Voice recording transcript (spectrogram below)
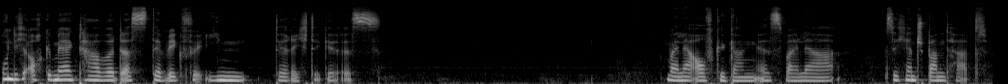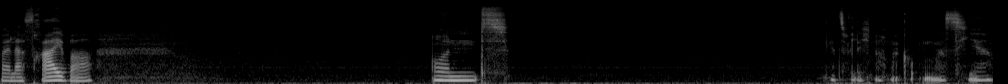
Und ich auch gemerkt habe, dass der Weg für ihn der richtige ist. Weil er aufgegangen ist, weil er sich entspannt hat, weil er frei war. Und jetzt will ich noch mal gucken, was hier.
